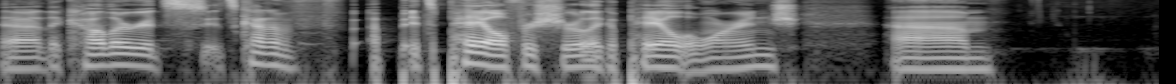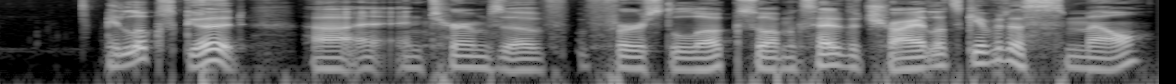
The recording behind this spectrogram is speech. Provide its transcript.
Uh, the color it's it's kind of it's pale for sure, like a pale orange. Um, it looks good uh, in terms of first look. So I'm excited to try it. Let's give it a smell.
